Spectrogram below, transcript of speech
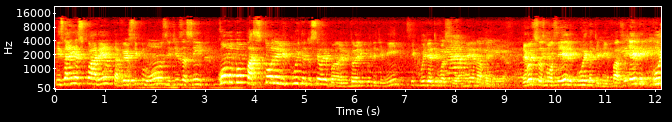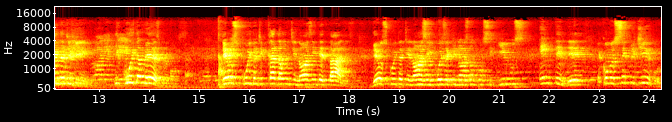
Isaías 40, versículo 11 diz assim: Como bom pastor ele cuida do seu rebanho, então ele cuida de mim e cuida de você. Amém, amém. Levante suas mãos assim, Ele cuida de mim. Fala assim, Ele cuida de mim. E cuida mesmo, irmãos. Deus cuida de cada um de nós em detalhes. Deus cuida de nós em coisa que nós não conseguimos entender. É como eu sempre digo,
